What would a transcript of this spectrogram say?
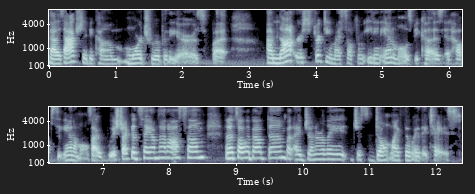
That has actually become more true over the years. But I'm not restricting myself from eating animals because it helps the animals. I wish I could say I'm that awesome and it's all about them, but I generally just don't like the way they taste.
